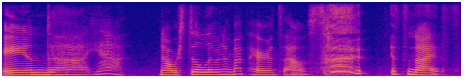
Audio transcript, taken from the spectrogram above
And uh, yeah, now we're still living in my parents' house. it's nice.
